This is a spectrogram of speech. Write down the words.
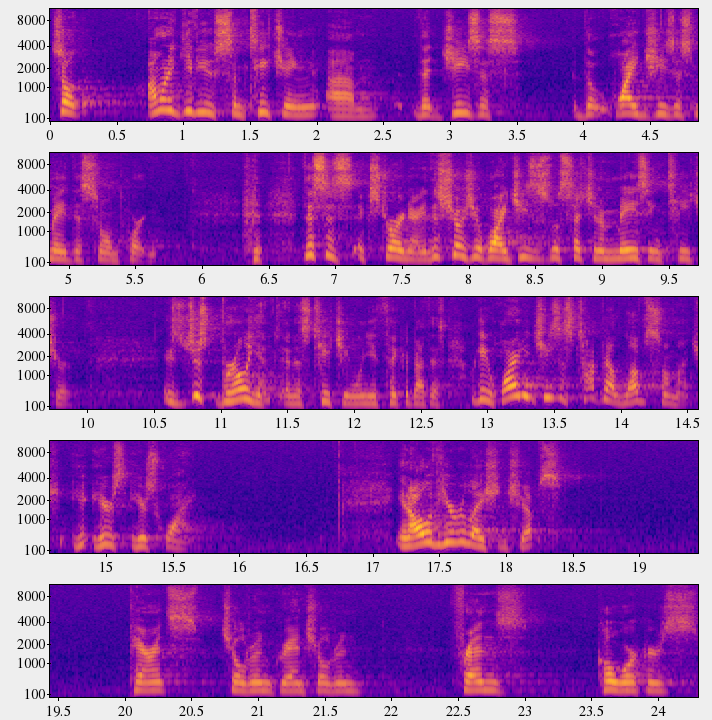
So I want to give you some teaching um, that Jesus, the, why Jesus made this so important. this is extraordinary. This shows you why Jesus was such an amazing teacher. He's just brilliant in his teaching when you think about this. Okay, why did Jesus talk about love so much? Here's, here's why. In all of your relationships, parents, children, grandchildren, friends, co-workers,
